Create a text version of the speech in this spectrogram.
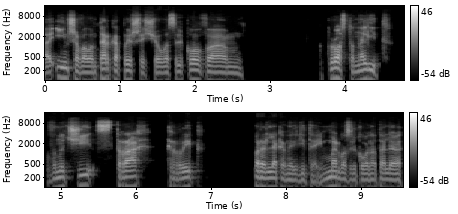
Е, Інша волонтерка пише, що Васильков ем, просто наліт вночі, страх, крик переляканих дітей. Мер Василькова Наталя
